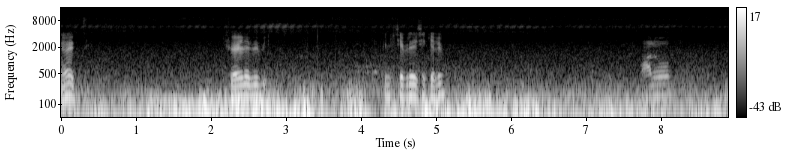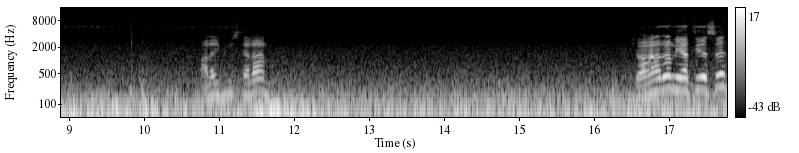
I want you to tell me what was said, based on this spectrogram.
Evet. Şöyle bir, bir tüm çevreye çekelim. Alo. Aleykümselam. Şu kanada mı yatıyorsun?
